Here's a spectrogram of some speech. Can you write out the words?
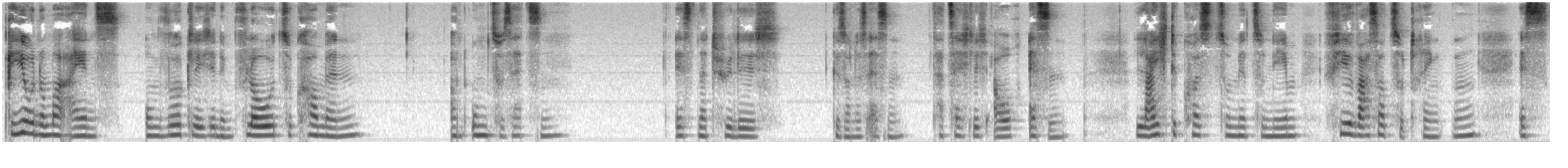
Prio Nummer eins, um wirklich in den Flow zu kommen und umzusetzen, ist natürlich gesundes Essen. Tatsächlich auch Essen. Leichte Kost zu mir zu nehmen, viel Wasser zu trinken. Es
